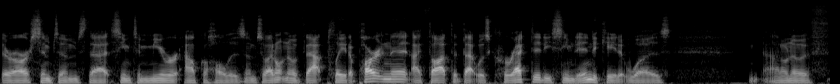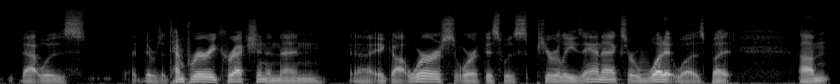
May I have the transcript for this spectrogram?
there are symptoms that seem to mirror alcoholism. So I don't know if that played a part in it. I thought that that was corrected. He seemed to indicate it was. I don't know if that was there was a temporary correction and then uh, it got worse, or if this was purely Xanax or what it was. But um,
